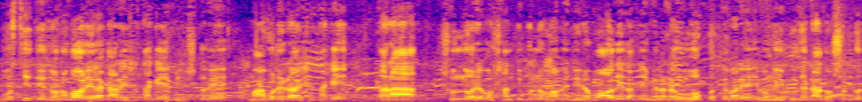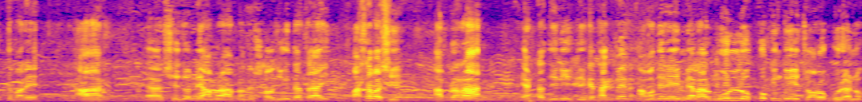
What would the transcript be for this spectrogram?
উপস্থিত যে জনগণ এলাকার এসে থাকে, বিশেষ করে মা বোনেরা এসে থাকে, তারা সুন্দর এবং শান্তিপূর্ণভাবে নিরাপদে যাতে মেলাটা উপভোগ করতে পারে এবং এই পূজাটা দর্শন করতে পারে। আর সেজন্য আমরা আপনাদের সহযোগিতা চাই। পাশাপাশি আপনারা একটা জিনিস দেখে থাকবেন, আমাদের এই মেলার মূল লক্ষ্য কিন্তু এই চরক ঘুরানো।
